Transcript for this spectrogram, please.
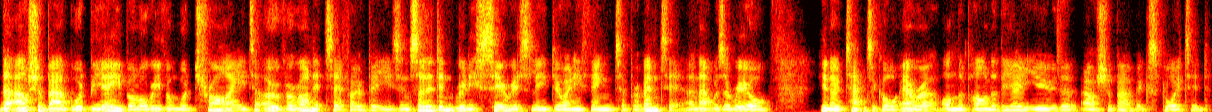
that Al Shabaab would be able or even would try to overrun its FOBs. And so they didn't really seriously do anything to prevent it. And that was a real, you know, tactical error on the part of the AU that Al Shabaab exploited.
